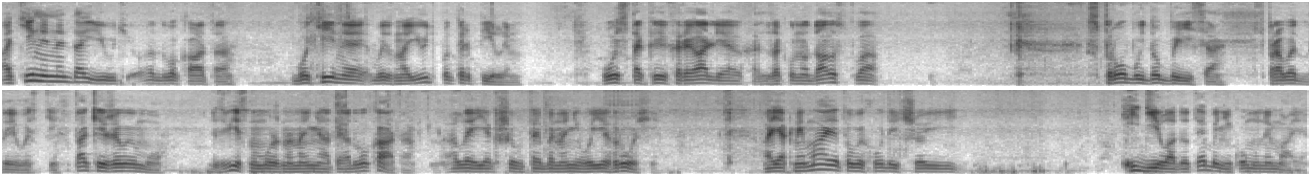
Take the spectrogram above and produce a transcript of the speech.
а ті не, не дають адвоката, бо ті не визнають потерпілим. Ось в таких реаліях законодавства спробуй добийся справедливості. Так і живемо. Звісно, можна найняти адвоката, але якщо в тебе на нього є гроші. А як немає, то виходить, що і, і діла до тебе нікому немає.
